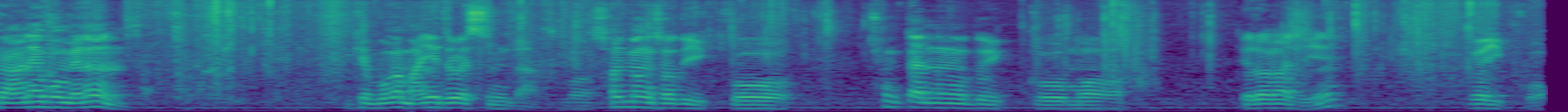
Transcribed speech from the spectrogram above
그 안에 보면은 이렇게 뭐가 많이 들어있습니다. 뭐 설명서도 있고 총 닦는 것도 있고 뭐 여러 가지가 있고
